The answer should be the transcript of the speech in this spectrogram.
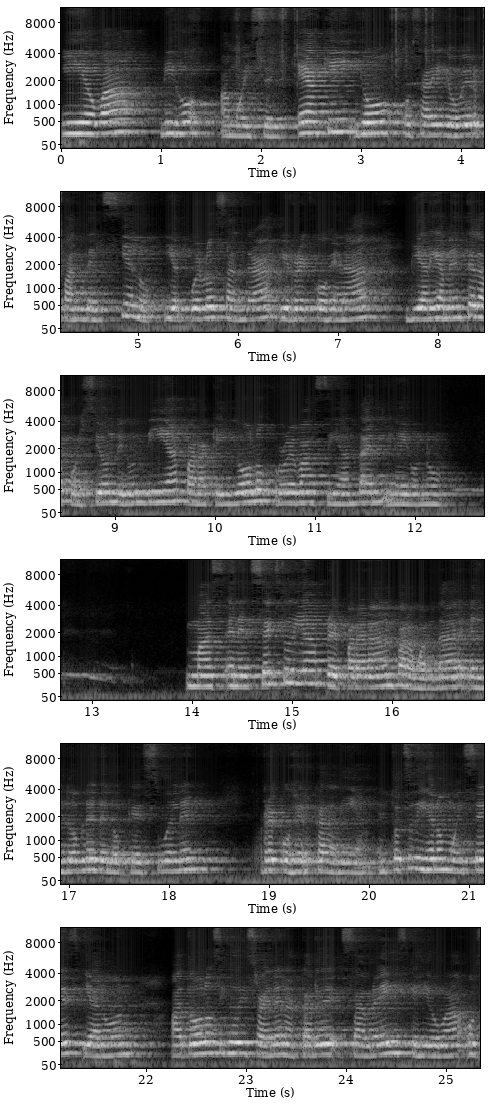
Y Jehová dijo a Moisés, He aquí yo os haré llover pan del cielo, y el pueblo saldrá y recogerá diariamente la porción de un día para que yo lo prueba si anda en ley o no. Mas en el sexto día prepararán para guardar el doble de lo que suelen recoger cada día. Entonces dijeron Moisés y Aarón a todos los hijos de Israel en la tarde, sabréis que Jehová os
